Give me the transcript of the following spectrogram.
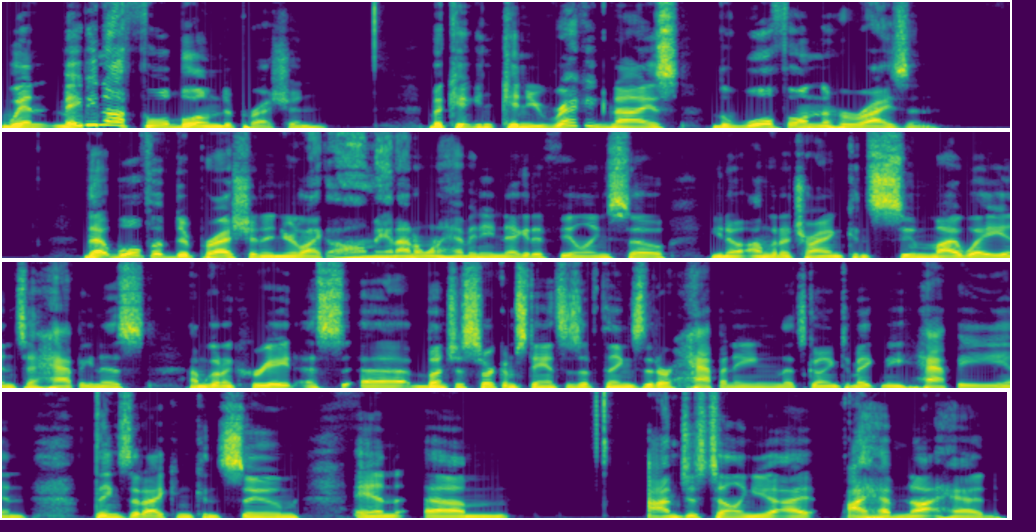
when maybe not full blown depression, but can, can you recognize the wolf on the horizon? That wolf of depression, and you're like, oh man, I don't want to have any negative feelings. So, you know, I'm going to try and consume my way into happiness. I'm going to create a, a, bunch of circumstances of things that are happening that's going to make me happy and things that I can consume. And um, I'm just telling you, I, I have not had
